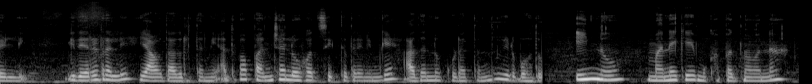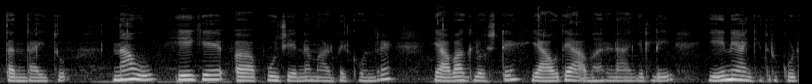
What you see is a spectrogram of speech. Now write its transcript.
ಬೆಳ್ಳಿ. ಇದೆರಡರಲ್ಲಿ ಯಾವುದಾದ್ರೂ ತನ್ನಿ. ಅಥವಾ ಪಂಚಲೋಹದ ಸಿಕ್ಕಿದ್ರೆ ನಿಮಗೆ ಅದನ್ನು ಕೂಡ ತಂದು ಇಡಬಹುದು ಇನ್ನು ಮನೆಗೆ ಮುಖಪದ್ಮವನ್ನು ತಂದಾಯಿತು. ನಾವು ಹೇಗೆ ಪೂಜೆಯನ್ನು ಮಾಡಬೇಕು ಅಂದರೆ ಯಾವಾಗಲೂ ಅಷ್ಟೇ ಯಾವುದೇ ಆಭರಣ ಆಗಿರಲಿ ಏನೇ ಆಗಿದ್ರೂ ಕೂಡ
